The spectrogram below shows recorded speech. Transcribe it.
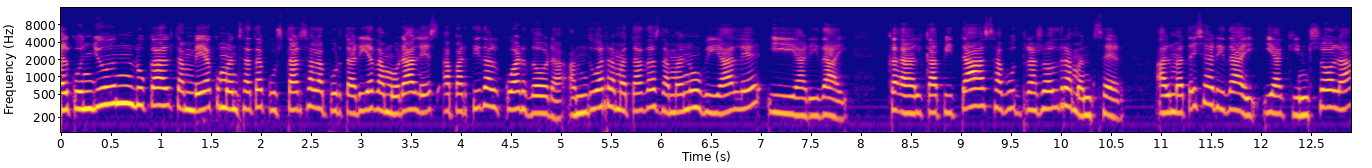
El conjunt local també ha començat a acostar-se a la porteria de Morales a partir del quart d'hora, amb dues rematades de Manu Viale i Aridai, que el capità ha sabut resoldre amb encert. El mateix Aridai i Akinsola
